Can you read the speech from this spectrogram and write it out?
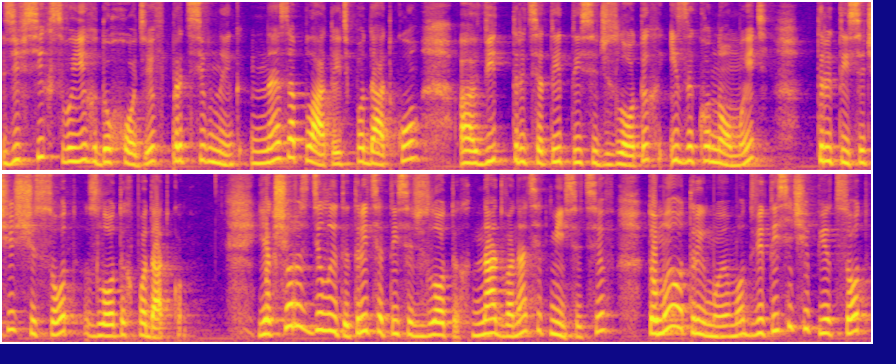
зі всіх своїх доходів працівник не заплатить податку від 30 тисяч злотих і зекономить 3600 злотих податку. Якщо розділити 30 тисяч злотих на 12 місяців, то ми отримуємо 2500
